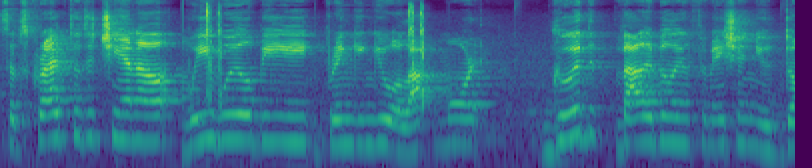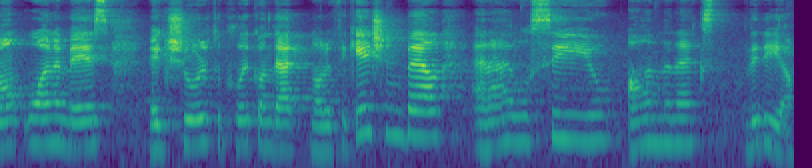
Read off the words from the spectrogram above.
subscribe to the channel. We will be bringing you a lot more good, valuable information you don't want to miss. Make sure to click on that notification bell and I will see you on the next video.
